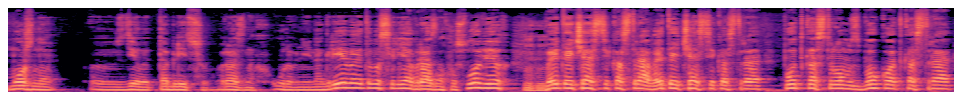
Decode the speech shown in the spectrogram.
Можно сделать таблицу разных уровней нагрева этого сырья в разных условиях, угу. в этой части костра, в этой части костра, под костром, сбоку от костра,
